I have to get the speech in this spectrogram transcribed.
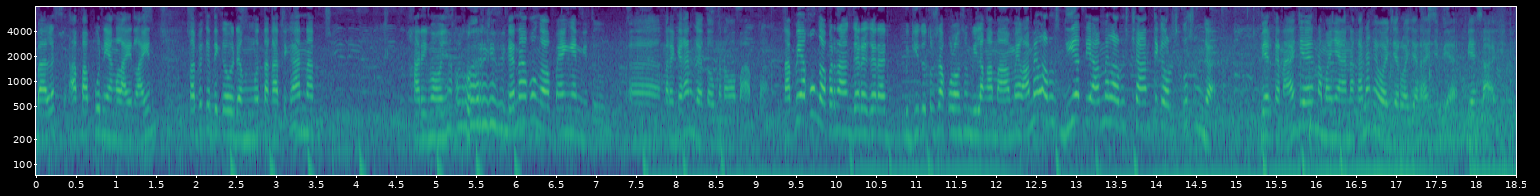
balas apa pun yang lain-lain tapi ketika udah ngutak-atik anak harimaunya keluar gitu. Karena aku nggak pengen gitu. Eh, mereka kan nggak tahu menau apa-apa. Tapi aku nggak pernah gara-gara begitu terus aku langsung bilang sama Amel Amel harus diet ya Amel harus cantik harus kurus. Enggak. Biarkan aja namanya anak-anak ya wajar-wajar aja biasa aja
